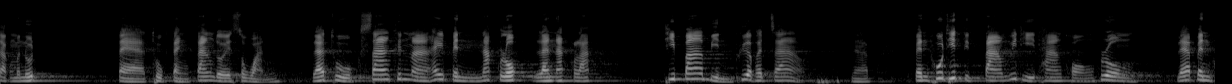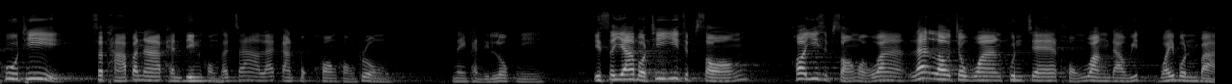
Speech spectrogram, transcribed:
จากมนุษย์ แต่ถูกแต่งตั้งโดยสวรรค์ และถูกสร้างขึ้นมาให้เป็นนักรบและนักรัก ที่บ้าบินเพื่อพระเจ้านะครับเป็นผู้ที่ติดตามวิถีทางของพระองค์และเป็นผู้ที่สถาปนาแผ่นดินของพระเจ้า และการปกครองของพระองค์ในแผ่นดินโลกนี้ อิสยาห์บทที่ 22 ข้อ 22 บอกว่า และเราจะวางกุญแจของวังดาวิดไว้บนบ่า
